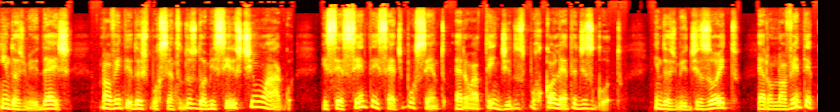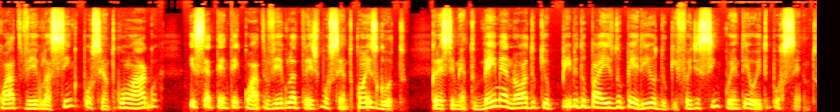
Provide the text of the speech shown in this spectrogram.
Em 2010, 92% dos domicílios tinham água e 67% eram atendidos por coleta de esgoto. Em 2018, eram 94,5% com água e 74,3% com esgoto crescimento bem menor do que o PIB do país do período, que foi de 58%.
